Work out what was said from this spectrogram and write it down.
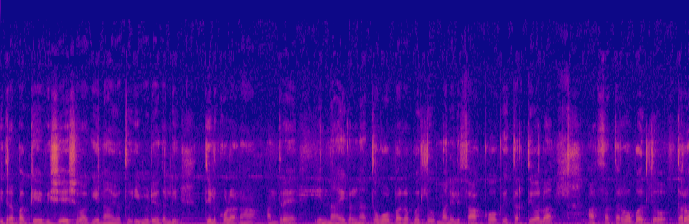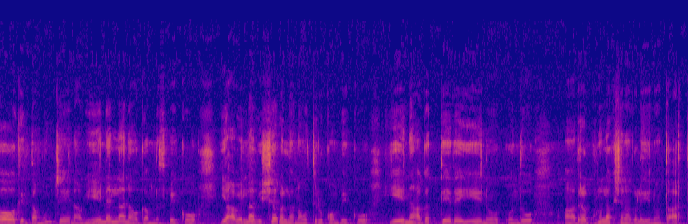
ಇದರ ಬಗ್ಗೆ ವಿಶೇಷವಾಗಿ ನಾವು ಇವತ್ತು ಈ ವಿಡಿಯೋದಲ್ಲಿ ತಿಳ್ಕೊಳ್ಳೋಣ. ಅಂದರೆ ಈ ನಾಯಿಗಳನ್ನ ತೊಗೊಬರೋ ಬದಲು ಮನೇಲಿ ಸಾಕೋಗಿ ತರ್ತೀವಲ್ವ? ಆ ಸ ತರೋ ಬದಲು ತರೋಕ್ಕಿಂತ ಮುಂಚೆ ನಾವು ಏನೆಲ್ಲ ನಾವು ಗಮನಿಸಬೇಕು, ಯಾವೆಲ್ಲ ವಿಷಯಗಳನ್ನ ನಾವು ತಿಳ್ಕೊಬೇಕು, ಏನು ಅಗತ್ಯ ಇದೆ, ಏನು ಒಂದು ಅದರ ಗುಣಲಕ್ಷಣಗಳೇನು ಅಂತ ಅರ್ಥ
